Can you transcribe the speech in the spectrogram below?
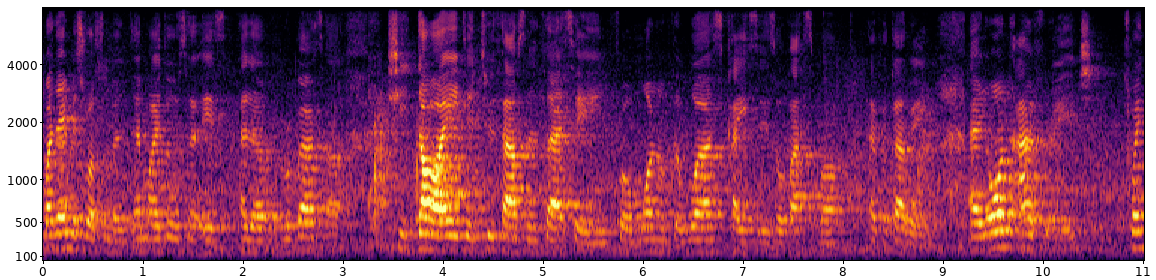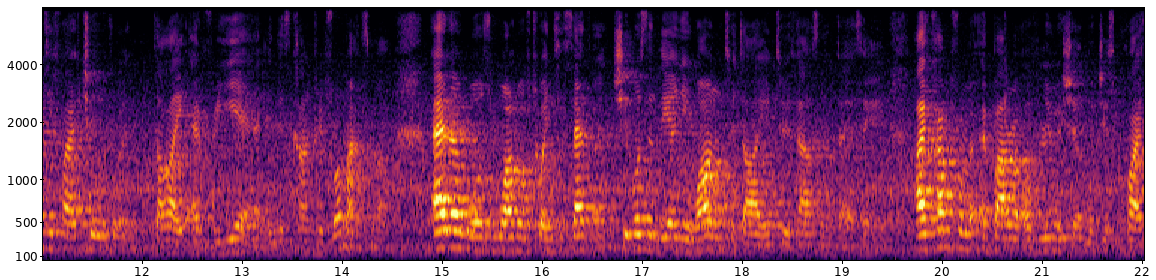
My name is Rosamund and my daughter is Ella Roberta. She died in 2013 from one of the worst cases of asthma ever going. And on average, 25 children die every year in this country from asthma. Ella was one of 27. She wasn't the only one to die in 2013. I come from a borough of Lewisham, which is quite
